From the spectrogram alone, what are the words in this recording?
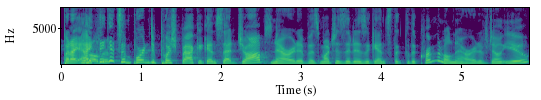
But I, You I know, think it's important to push back against that jobs narrative as much as it is against the the criminal narrative, don't you?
